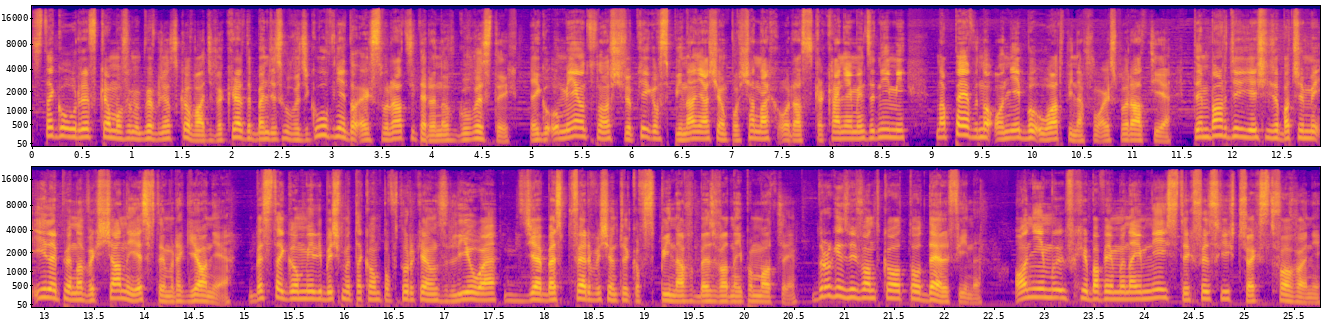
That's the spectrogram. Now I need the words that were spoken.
Z tego urywka możemy wywnioskować, że Kret będzie służyć głównie do eksploracji terenów górzystych. Jego umiejętność szybkiego wspinania się po ścianach oraz skakania między nimi na pewno o niebo ułatwi naszą eksplorację. Tym bardziej jeśli zobaczymy ile pionowych ścian jest w tym regionie. Bez tego mielibyśmy taką powtórkę z Liue, gdzie bez przerwy się tylko wspina bez żadnej pomocy. Drugie zwierzątko to delfin. O nim chyba wiemy najmniej z tych wszystkich trzech stworzeń,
